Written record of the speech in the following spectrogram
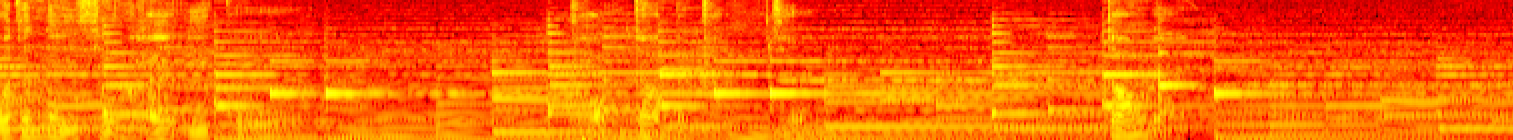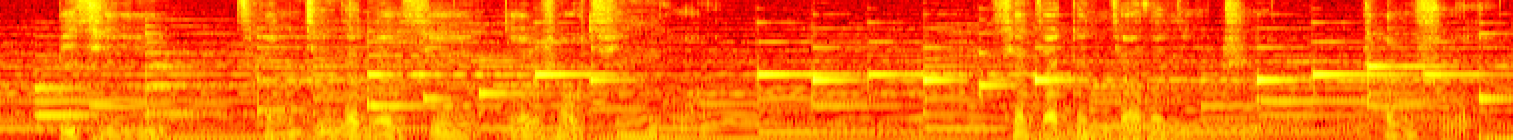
我的内心还有一股闯荡的冲劲。当然，比起曾经的那些年少轻狂，现在更加的理智、成熟了。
